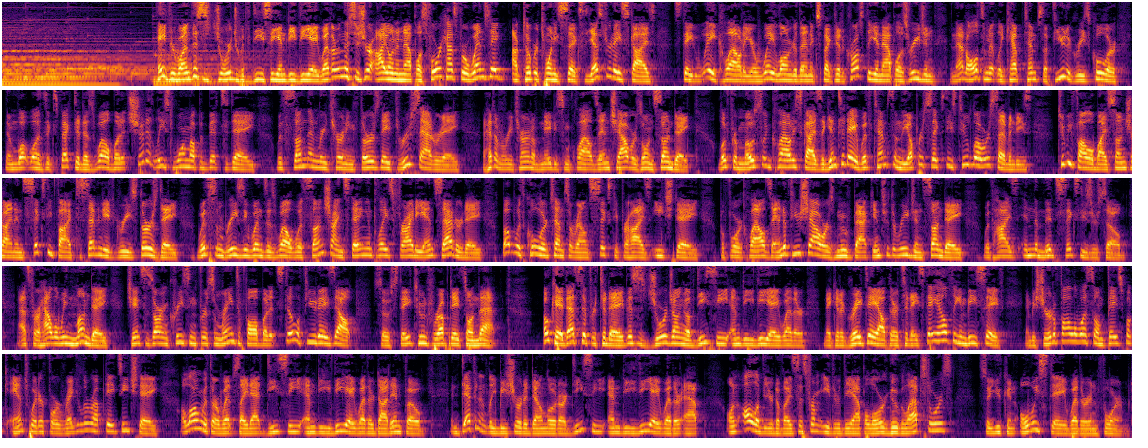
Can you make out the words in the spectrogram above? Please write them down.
Hey everyone, this is George with DCMDVA Weather, and this is your Eye on Annapolis forecast for Wednesday, October 26th. Yesterday's skies stayed way cloudier, way longer than expected across the Annapolis region, and that ultimately kept temps a few degrees cooler than what was expected as well. But it should at least warm up a bit today, with sun then returning Thursday through Saturday, ahead of a return of maybe some clouds and showers on Sunday. Look for mostly cloudy skies again today with temps in the upper 60s to lower 70s, to be followed by sunshine and 65 to 70 degrees Thursday, with some breezy winds as well, with sunshine staying in place Friday and Saturday, but with cooler temps around 60 for highs each day, before clouds and a few showers move back into the region Sunday, with highs in the mid 60s or so. As for Halloween Monday, chances are increasing for some rain to fall, but it's still a few days out, so stay tuned for updates on that. Okay, that's it for today. This is George Young of DC MDVA Weather. Make it a great day out there today. Stay healthy and be safe. And be sure to follow us on Facebook and Twitter for regular updates each day, along with our website at dcmdvaweather.info. And definitely be sure to download our DC MDVA Weather app on all of your devices from either the Apple or Google App Stores so you can always stay weather informed.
